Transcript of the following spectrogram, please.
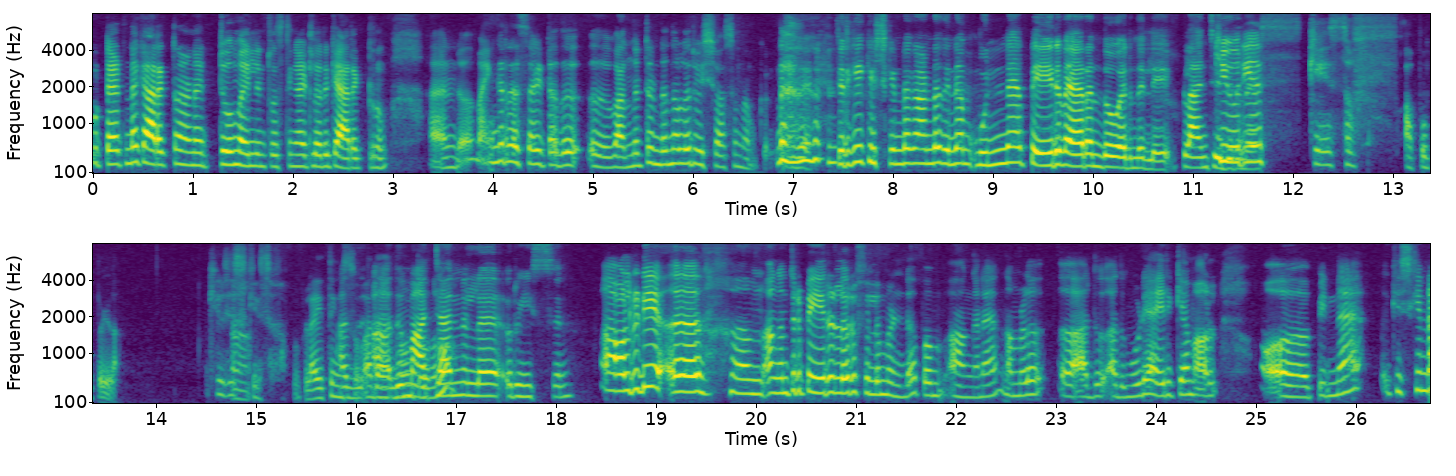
കുട്ടേട്ടന്റെ ക്യാരക്ടറാണ് ഏറ്റവും വലിയ ഇൻട്രസ്റ്റിംഗ് ആയിട്ടുള്ള ഒരു ക്യാരക്ടറും. ആൻഡ് ഭയങ്കര രസമായിട്ട് അത് വന്നിട്ടുണ്ട് എന്നുള്ളൊരു വിശ്വാസം നമുക്കുണ്ട്. ശരിക്കും കിഷ്കിണ്ട കാണ്ട് ഇതിന്റെ മുന്നേ പേര് വേറെ എന്തോ ആയിരുന്നില്ലേ? Plan curious case of Appupillai. അത് മാറ്റാനുള്ള റീസൺ ഓൾറെഡി അങ്ങനത്തെ ഒരു പേരുള്ള ഒരു ഫിലിം ഉണ്ട്. അപ്പം അങ്ങനെ നമ്മൾ അത് അതും കൂടി ആയിരിക്കാം. പിന്നെ കിഷ്കിണ്ട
